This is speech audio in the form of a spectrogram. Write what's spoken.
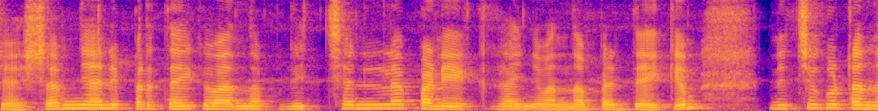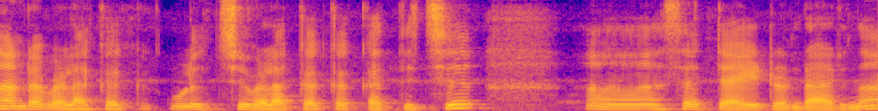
ശേഷം ഞാൻ ഇപ്പുറത്തേക്ക് വന്നപ്പോൾ കിച്ചണിലെ പണിയൊക്കെ കഴിഞ്ഞ് വന്നപ്പോഴത്തേക്കും നിച്ചുക്കുട്ടൻ നല്ല വിളക്കൊക്കെ കുളിച്ച് വിളക്കൊക്കെ കത്തിച്ച് സെറ്റായിട്ടുണ്ടായിരുന്നു.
